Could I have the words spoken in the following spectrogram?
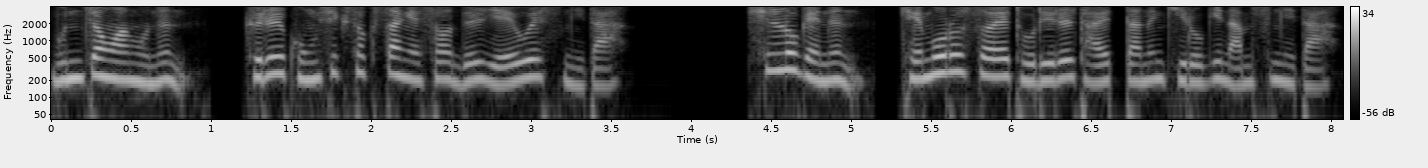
문정왕후는 그를 공식 석상에서 늘 예우했습니다. 실록에는 계모로서의 도리를 다했다는 기록이 남습니다.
